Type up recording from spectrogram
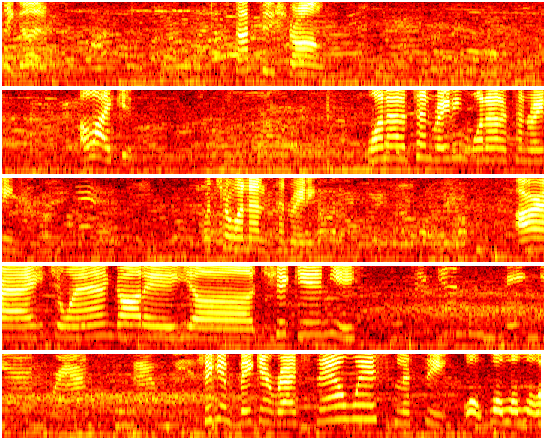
Actually good. It's not too strong. I like it. One out of ten rating. One out of ten rating. What's your one out of ten rating? All right, Joanne got a uh, chicken. ye- Chicken, bacon, ranch sandwich. Chicken bacon ranch sandwich. Let's see. Whoa, whoa, whoa, whoa.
